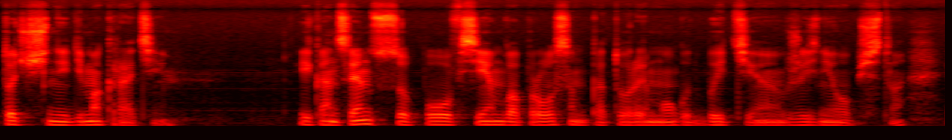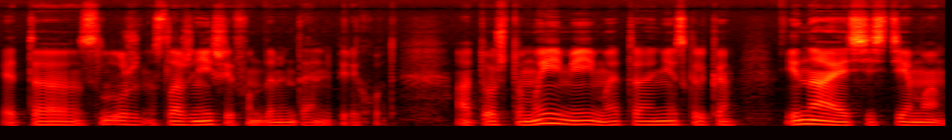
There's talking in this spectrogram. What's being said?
точечной демократии и консенсусу по всем вопросам, которые могут быть э, в жизни общества. Это сложнейший фундаментальный переход. А то, что мы имеем, это несколько иная система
